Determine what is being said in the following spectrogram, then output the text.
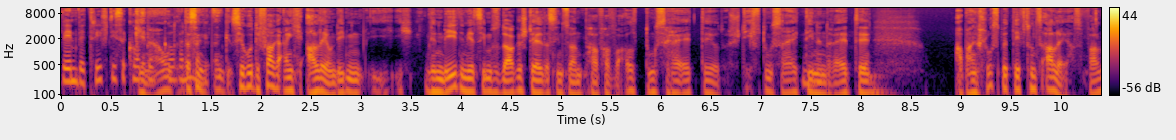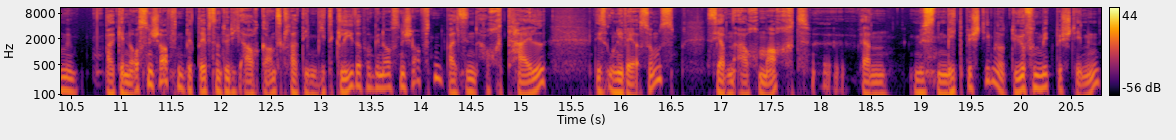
Wen betrifft diese Corporate Genau, das ist eine sehr gute Frage. Eigentlich alle. Und eben ich, in den Medien wird es immer so dargestellt, das sind so ein paar Verwaltungsräte oder Stiftungsrätinnenräte. Mhm. Aber am Schluss betrifft es uns alle. Also vor allem bei Genossenschaften betrifft es natürlich auch ganz klar die Mitglieder von Genossenschaften, weil sie sind auch Teil des Universums. Sie haben auch Macht, äh, werden, müssen mitbestimmen oder dürfen mitbestimmen.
